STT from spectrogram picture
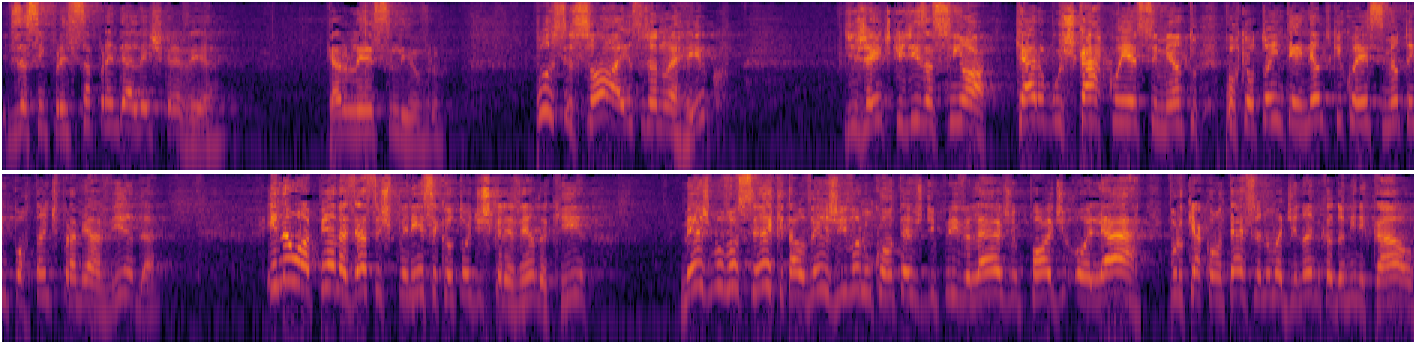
E diz assim: precisa aprender a ler e escrever. Quero ler esse livro. Por si só, isso já não é rico? De gente que diz assim: ó, quero buscar conhecimento porque eu estou entendendo que conhecimento é importante para a minha vida. E não apenas essa experiência que eu estou descrevendo aqui, mesmo você que talvez viva num contexto de privilégio, pode olhar para o que acontece numa dinâmica dominical,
